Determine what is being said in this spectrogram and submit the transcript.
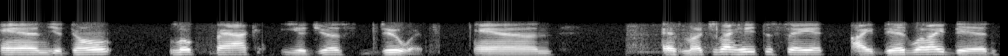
and you don't look back, you just do it. And as much as I hate to say it, I did what I did,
